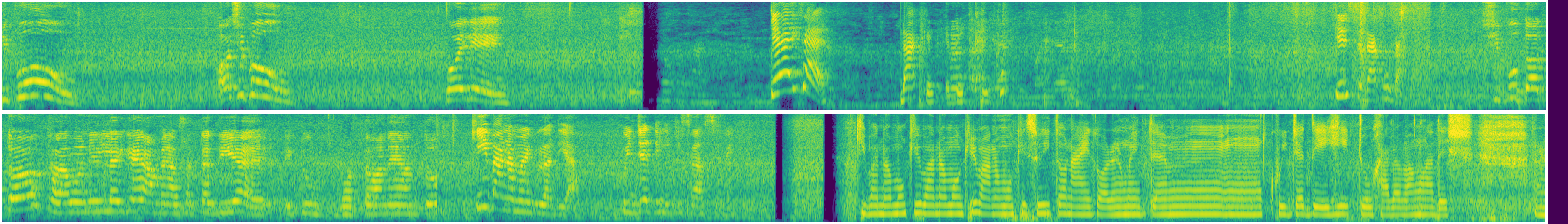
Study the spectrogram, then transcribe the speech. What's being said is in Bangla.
শিপু। ও শিপু। কই রে? কে আইছে? ডাকে কে দেখি কিসে ডাকো কা শিপু দত্ত খালামণির লেগে আমের আচারটা দিয়ে একটু বর্তমানে আনতো। কি বানামো এগুলা দিয়া? খুঁজে দেখি কিছু আছে নাকি। কি বানামো কি বানামো কি বানামো, কিছুই তো নাই ঘরের মধ্যে। খুঁজে দেখি একটু সারা বাংলাদেশ।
